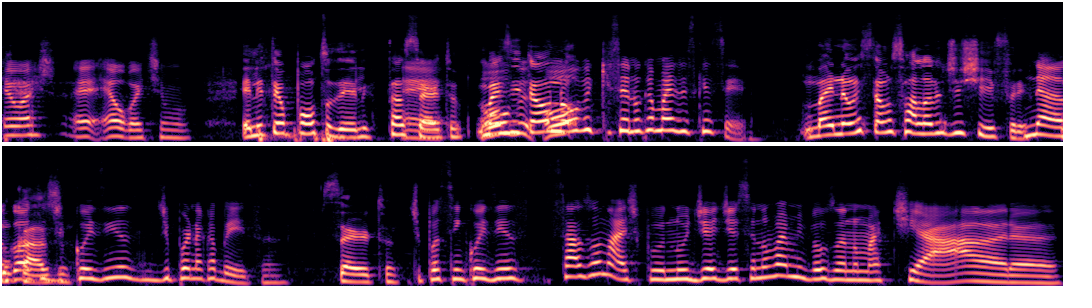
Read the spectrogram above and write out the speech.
Eu acho. É, é ótimo. Ele tem o ponto dele, tá É. certo. Mas ouve, então. Não, Ouve que você nunca mais vai esquecer. mas não estamos falando de chifre. Não, eu gosto caso. de coisinhas de pôr na cabeça. Certo. Tipo assim, coisinhas sazonais. Tipo, no dia a dia você não vai me ver usando uma tiara,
